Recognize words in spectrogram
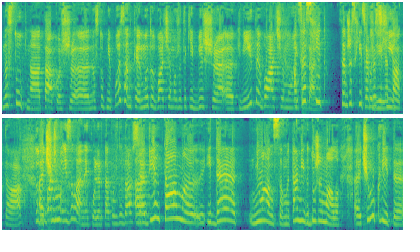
наступна також е, наступні писанки. Ми тут бачимо вже такі більше е, квіти, бачимо А і це так далі. схід, це вже схід Це вже Поділля. схід, так. так. Тут А ми чому- бачимо і зелений колір також додався. А, Він там е, іде нюансами, там їх дуже мало. Е, Чому квіти?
